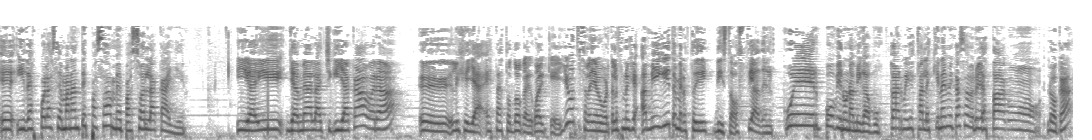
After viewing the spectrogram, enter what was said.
eh, y después la semana antes pasada me pasó en la calle. Y ahí llamé a la chiquilla cabra. eh, le dije, ya, esta esto toca igual que yo. Entonces la llamé por teléfono y dije, amiguita, mira, estoy disociada del cuerpo. Viene una amiga a buscarme. Yo estaba en la esquina de mi casa, pero ya estaba como loca.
